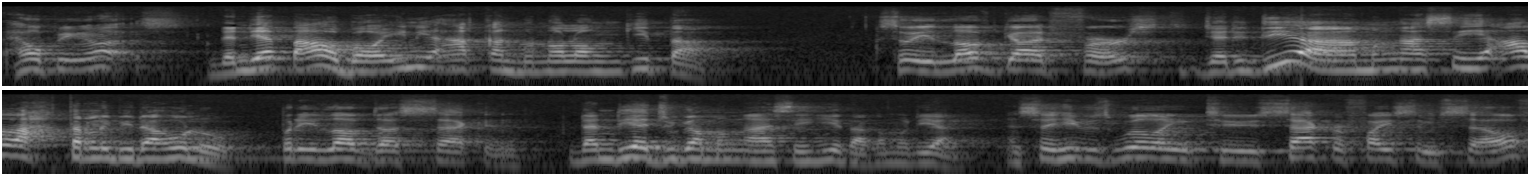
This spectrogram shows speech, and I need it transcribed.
helping us. Dan dia tahu bahwa ini akan menolong kita. So he loved God first, Jadi dia mengasihi Allah terlebih dahulu. but he loved us second. Dan dia juga mengasihi kita kemudian. And so he was willing to sacrifice himself,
